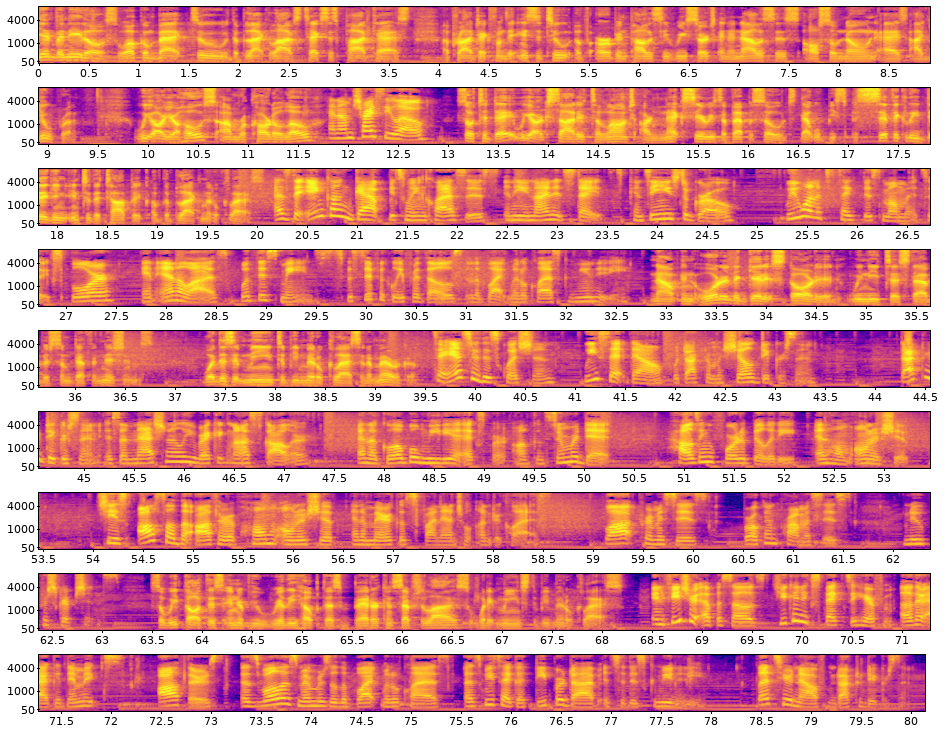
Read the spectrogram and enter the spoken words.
Bienvenidos. Welcome back to the Black Lives Texas podcast, a project from the Institute of Urban Policy Research and Analysis, also known as IUPRA. We are your hosts. I'm Ricardo Lowe. And I'm Tracy Lowe. So today we are excited to launch our next series of episodes that will be specifically digging into the topic of the black middle class. As the income gap between classes in the United States continues to grow, we wanted to take this moment to explore and analyze what this means specifically for those in the black middle class community. Now, in order to get it started, we need to establish some definitions. What does it mean to be middle class in America? To answer this question, we sat down with Dr. Mechele Dickerson. Dr. Dickerson is a nationally recognized scholar and a global media expert on consumer debt, housing affordability, and home ownership. She is also the author of Home Ownership and America's Financial Underclass, Flawed Premises, Broken Promises, New Prescriptions. So we thought this interview really helped us better conceptualize what it means to be middle class. In future episodes, you can expect to hear from other academics, authors, as well as members of the black middle class as we take a deeper dive into this community. Let's hear now from Dr. Dickerson.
